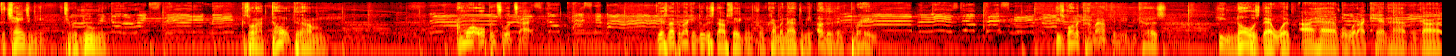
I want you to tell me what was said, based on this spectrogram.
to change me, to renew me. Because when I don't, then I'm I'm more open to attack. There's nothing I can do to stop Satan from coming after me other than pray. He's going to come after me because he knows that what I have or what I can't have in God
